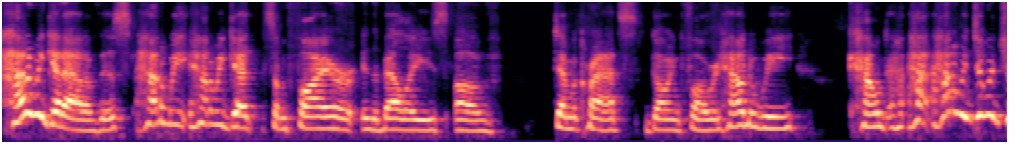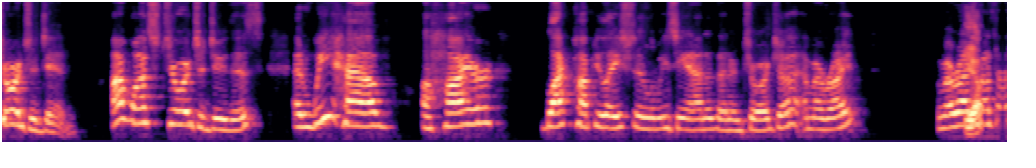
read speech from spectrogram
How do we get out of this? How do we how do we get some fire in the bellies of Democrats going forward? How do we count? How, how do we do what Georgia did? I watched Georgia do this, and we have a higher black population in Louisiana than in Georgia. Am I right? Am I right yep. about that?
